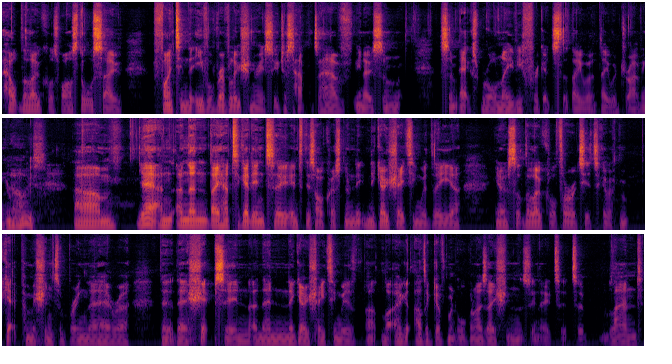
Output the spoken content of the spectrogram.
help the locals whilst also fighting the evil revolutionaries who just happened to have you know some some ex Royal Navy frigates that they were they were driving around. Nice. Um, yeah, and, and then they had to get into into this whole question of ne- negotiating with the uh, you know sort of the local authorities to get permission to bring their uh, their, their, ships in, and then negotiating with uh, like other government organisations, you know, to, to land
